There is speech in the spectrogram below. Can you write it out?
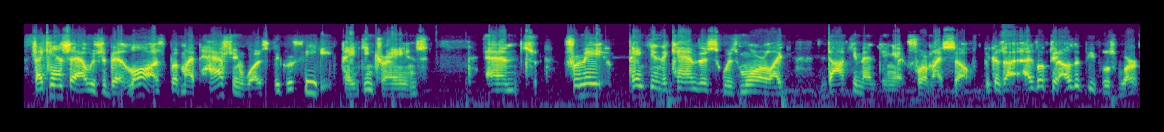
So I can't say I was a bit lost, but my passion was the graffiti, painting trains. And for me, painting the canvas was more like documenting it for myself because I, I looked at other people's work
